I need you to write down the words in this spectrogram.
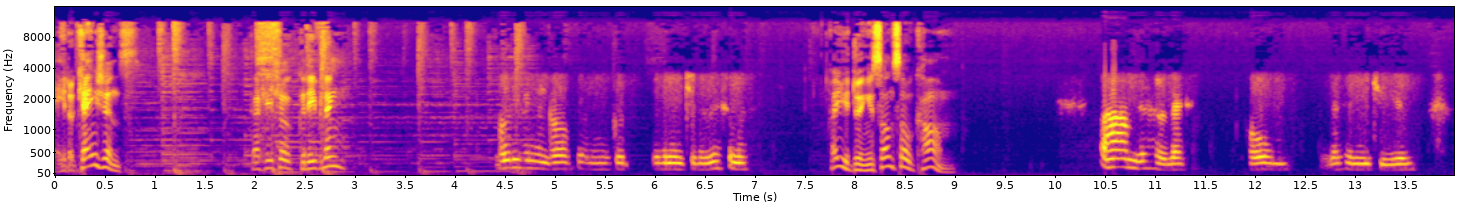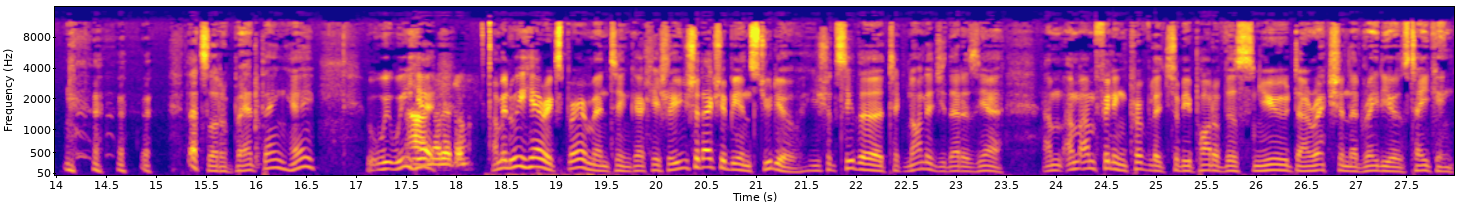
eight occasions. Kagisho, good evening. Good evening, Rob, and good evening to the listeners. How are you doing? You sound so calm. I'm just relaxed, home, listening to you. That's not a bad thing, hey? We we Ah, hear, not at all. I mean, we hear experimenting, Kagisho. You should actually be in studio. You should see the technology that is here. I'm I'm, I'm feeling privileged to be part of this new direction that radio is taking.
